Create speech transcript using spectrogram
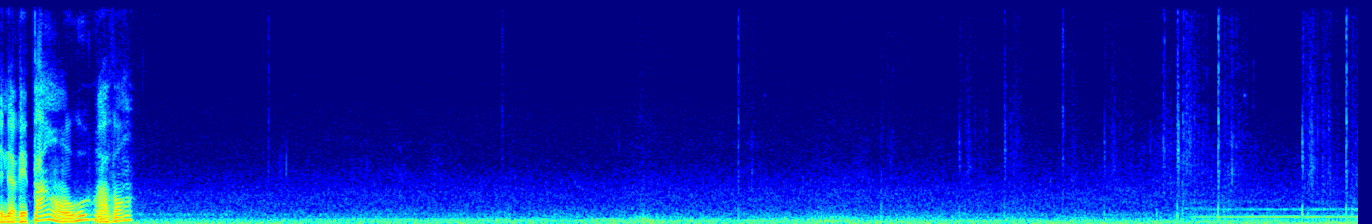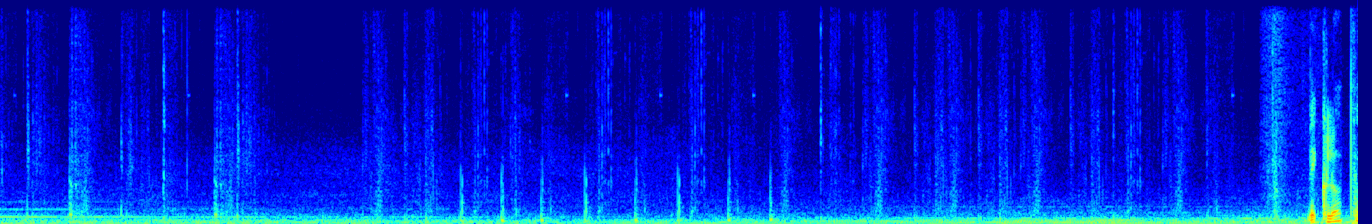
Il n'y en avait pas en haut avant Des clopes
